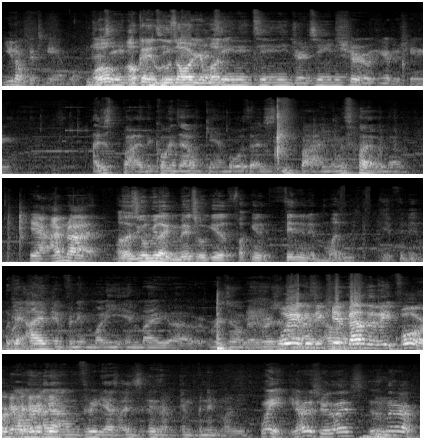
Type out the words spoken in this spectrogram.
You don't get to gamble. Well, Dratini, okay, lose all your money. Dratini, Dratini, Dratini. Sure, we can get Dratini. I just buy the coins. I don't gamble with it. I just keep buying them until I have enough. Yeah, I'm not. Unless you're gonna be like Mitchell, get fucking infinite money. Infinite money. Okay, I have infinite money in my uh, original version. Well, yeah, because you I'm can't like- bat the Elite Four. I'm on the 3DS, I just I have infinite money. Wait, you know what I just realized? Hmm. Isn't there a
